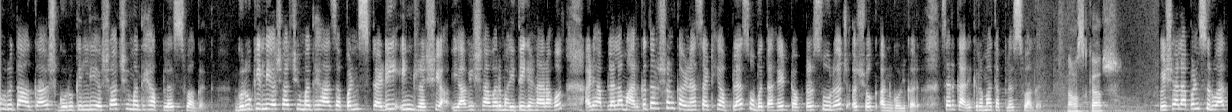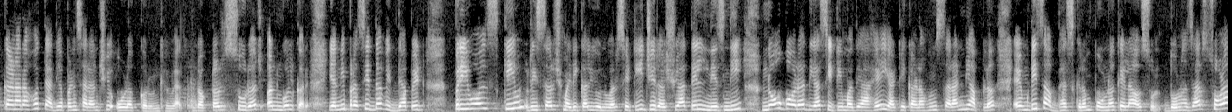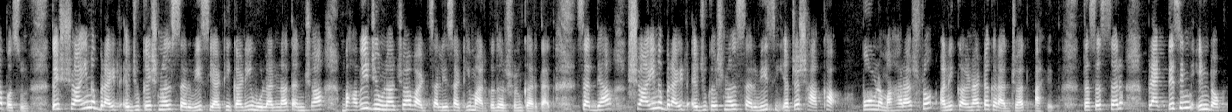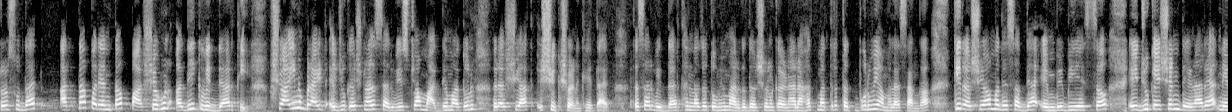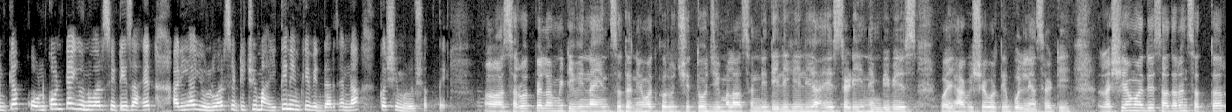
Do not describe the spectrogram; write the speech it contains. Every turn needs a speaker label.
Speaker 1: अमृता आकाश गुरुकिल्ली यशाची मध्ये आपलं स्वागत. गुरुकिल्ली यशाची मध्ये आज आपण स्टडी इन रशिया या विषयावर माहिती घेणार आहोत आणि आपल्याला मार्गदर्शन करण्यासाठी आपल्यासोबत आहेत डॉक्टर सूरज अशोक अनगोलकर सर कार्यक्रमात आपलं स्वागत.
Speaker 2: नमस्कार.
Speaker 1: विषयाला आपण सुरुवात करणार आहोत त्याआधी आपण सरांची ओळख करून घेऊयात. डॉक्टर सूरज अनगोलकर यांनी प्रसिद्ध विद्यापीठ प्रिवोल्स्की रिसर्च मेडिकल युनिव्हर्सिटी जी रशियातील निझनी नोगोरद या सिटीमध्ये आहे या ठिकाणाहून सरांनी आपलं एम डीचा अभ्यासक्रम पूर्ण केला असून दोन हजार सोळापासून ते शाईन ब्राईट एज्युकेशनल सर्व्हिस या ठिकाणी मुलांना त्यांच्या भावी जीवनाच्या वाटचालीसाठी मार्गदर्शन करतात. सध्या शाईन ब्राईट एज्युकेशनल सर्व्हिस याच्या शाखा पूर्ण महाराष्ट्र आणि कर्नाटक राज्यात आहेत. तसंच सर प्रॅक्टिसिंग इन डॉक्टर सुद्धा आतापर्यंत पाचशेहून अधिक विद्यार्थी शाईन ब्राईट एज्युकेशनल सर्व्हिसच्या माध्यमातून रशियात शिक्षण घेत आहेत. तर सर विद्यार्थ्यांना तर तुम्ही मार्गदर्शन करणार आहात मात्र तत्पूर्वी आम्हाला सांगा की रशियामध्ये सध्या एम बी बी एसचं एज्युकेशन देणाऱ्या नेमक्या कोणकोणत्या युनिव्हर्सिटीज आहेत आणि या युनिव्हर्सिटीची माहिती नेमकी विद्यार्थ्यांना कशी मिळू शकते?
Speaker 2: अ, सर्वात पहिला मी टी व्ही नाईनचं धन्यवाद करू इच्छितो जी मला संधी दिली गेली आहे study in M B B S व ह्या विषयावरती बोलण्यासाठी. रशियामध्ये साधारण सत्तर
